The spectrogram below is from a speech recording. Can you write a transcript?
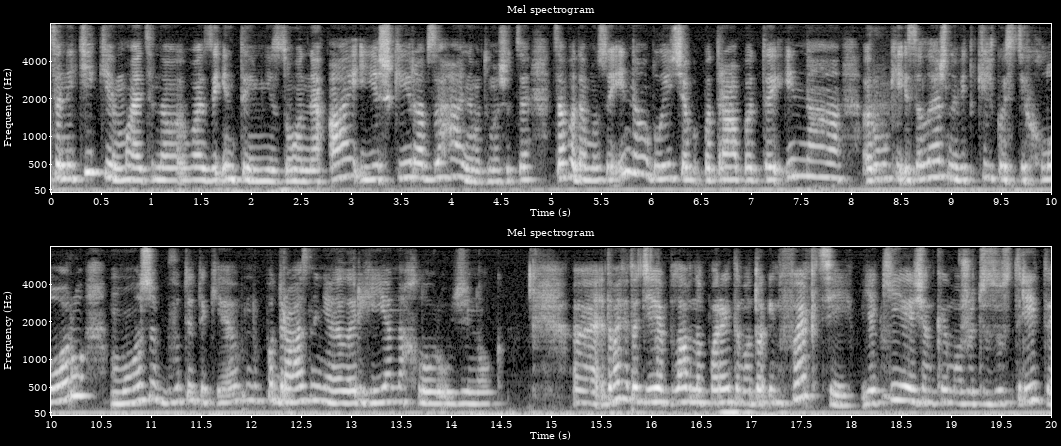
це не тільки мається на увазі інтимні зони, а і шкіра в загальному, тому що це ця вода може і на обличчя потрапити, і на руки, і залежно від кількості хлору може бути таке ну, подразнення, алергія на хлор у жінок. Е, Давайте тоді плавно перейдемо до інфекцій, які жінки можуть зустріти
